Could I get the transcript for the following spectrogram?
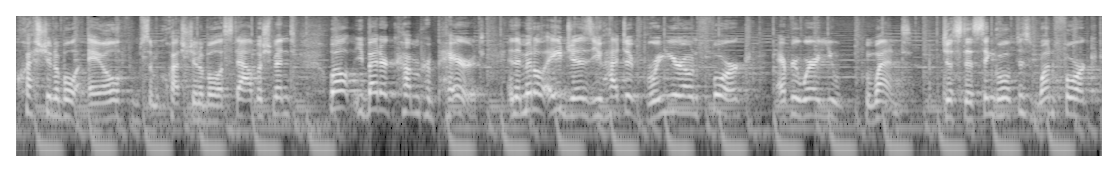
questionable ale from some questionable establishment, well, you better come prepared. In the Middle Ages, you had to bring your own fork everywhere you went. Just a single, just one fork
